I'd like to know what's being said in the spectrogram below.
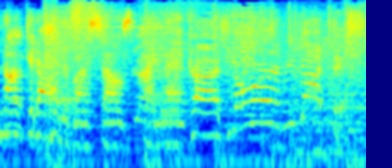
Not get ahead of ourselves, Pilot. Guys, don't worry, we got this!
